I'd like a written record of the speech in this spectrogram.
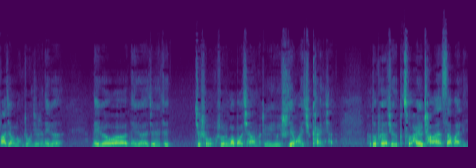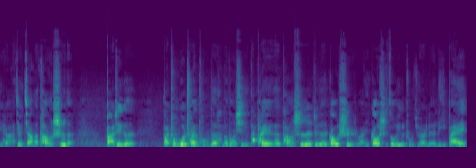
八角笼中就是那个那个我那个就是他就是我们说的王宝强嘛。这个有时间我也去看一下，很多朋友觉得不错。还有《长安三万里》是吧？就讲了唐诗的，把这个。把中国传统的很多东西，他拍唐诗的这个高适是吧？以高适作为一个主角，李白，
